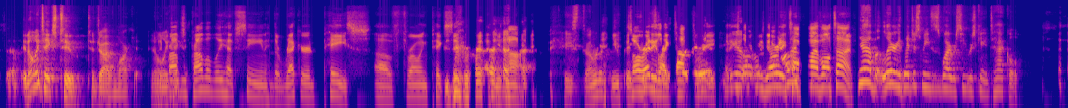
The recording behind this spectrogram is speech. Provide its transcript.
so it only takes two to drive a market. It only probably, takes. probably have seen the record pace of throwing pick six. that he's on. he's thrown a few. He's already like top three. I think he's Yeah. already, he's already top five all time. Yeah, but Larry, that just means his wide receivers can't tackle.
